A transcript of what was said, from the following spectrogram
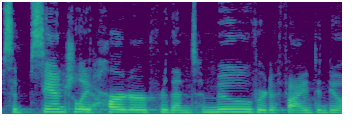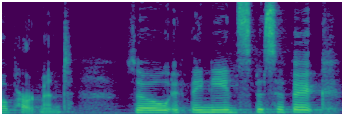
substantially harder for them to move or to find a new apartment. So if they need specific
